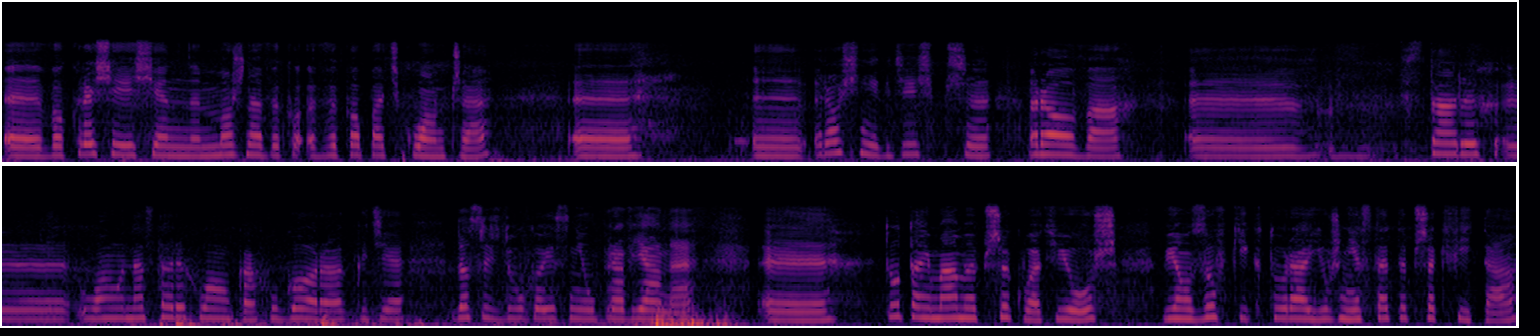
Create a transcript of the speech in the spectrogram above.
E, W okresie jesiennym można wyko- wykopać kłącze. E, Rośnie gdzieś przy rowach, w, w- starych, e, na starych łąkach, u gorach, gdzie dosyć długo jest nieuprawiane. E, Tutaj mamy przykład już wiązówki, która już niestety przekwita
